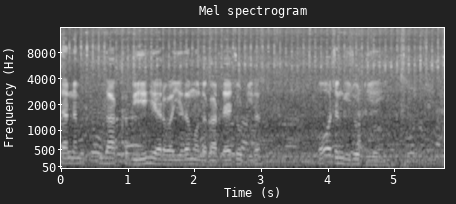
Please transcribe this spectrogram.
ਤਿੰਨ ਲੱਖ ਵੀਹ ਹਜ਼ਾਰ ਬਾਈ ਇਹਦਾ ਮੁੱਲ ਕਰਦਾ ਹੈ ਝੋਟੀ ਦਾ। ਬਹੁਤ ਚੰਗੀ ਝੋਟੀ ਹੈ ਜੀ।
